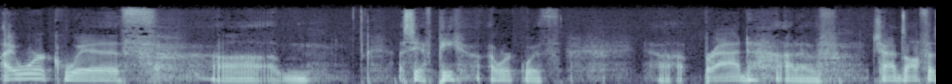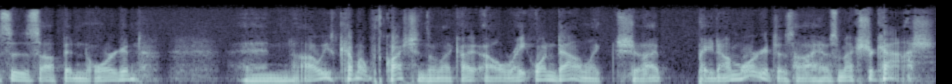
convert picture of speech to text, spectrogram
I work with um, a CFP. I work with uh, Brad out of Chad's offices up in Oregon. And I always come up with questions. I'm like, I, will write one down. Like, should I pay down mortgages? I have some extra cash.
